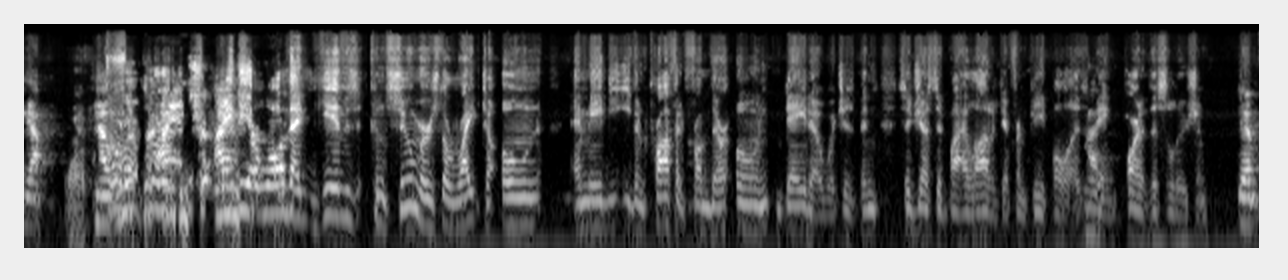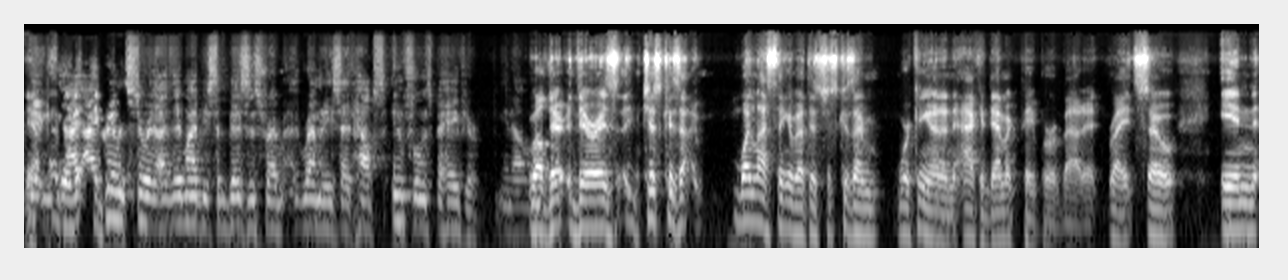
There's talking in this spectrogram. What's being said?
Yeah. Right. Now, I am, I am, a law that gives consumers the right to own and maybe even profit from their own data, which has been suggested by a lot of different people as right. being part of the solution. Yeah, yeah. I, I, agree with Stewart. Uh, there might be some business rem- remedies that helps influence behavior. You know. Well, there there is just because one last thing about this, just because I'm working on an academic paper about it, right? So, in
